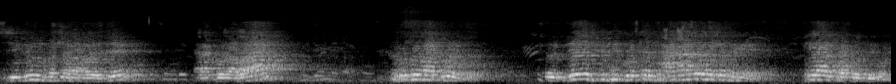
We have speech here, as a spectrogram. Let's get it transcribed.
শিডিউল ঘোষণা হয়েছে এখন আবার শুধুমাত্র দেশ বিধি করছেন ঢাকাতে বসে থেকে নির্বাচনকে বিলম্বিত করতে চাচ্ছেন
